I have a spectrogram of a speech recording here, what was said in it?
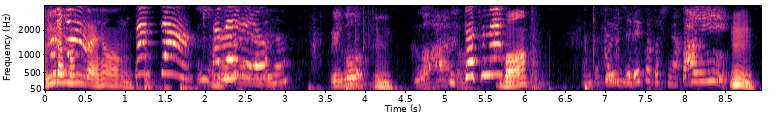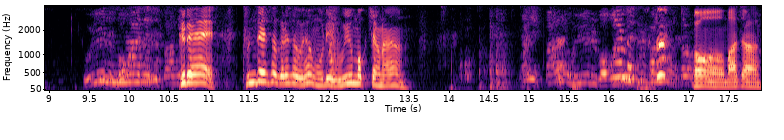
우유랑 먹는 거야 형. 食べるよ 그리고 응. 그거 알았어 一つ目 뭐? 안타 소리 지를 것도 시나 빵이 응. 우유를 먹어야 되는 빵이 그래. 군대에서 그래서 형 우리 우유 먹잖아. 아니 빵이 우유를 먹어야 되는 빵이라서 어 맞아.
